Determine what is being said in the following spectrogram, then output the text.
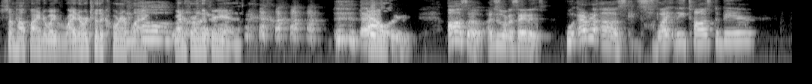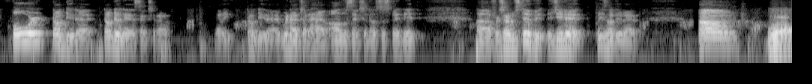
somehow find your way right over to the corner flag, Oh. right in front of the fans. that is Coward. true. Also, I just want to say this: whoever uh slightly tossed the beer forward, don't do that. Don't do that in section O. Like, don't do that. We're not trying to have all of section O suspended uh, for something stupid that you did. Please don't do that. Um, yeah,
